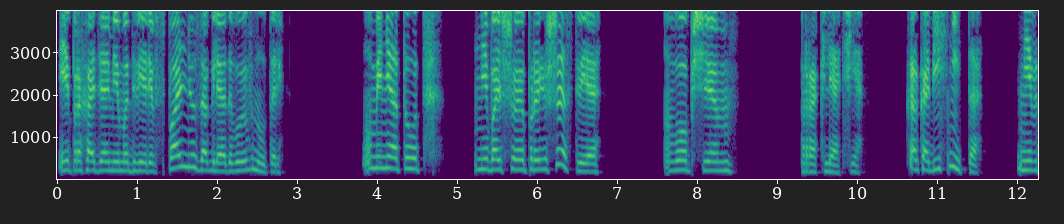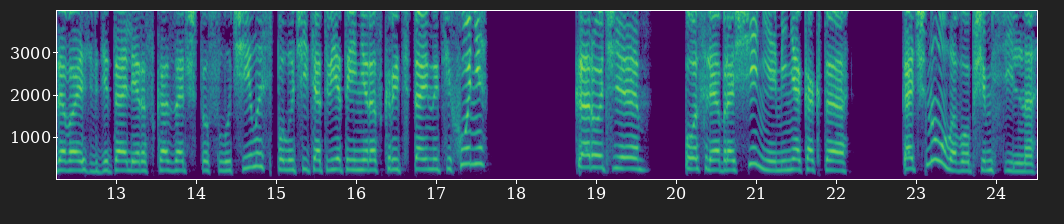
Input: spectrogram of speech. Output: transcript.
и, проходя мимо двери в спальню, заглядываю внутрь. «У меня тут небольшое происшествие. В общем, Проклятье. Как объяснить-то? Не вдаваясь в детали рассказать, что случилось, получить ответы и не раскрыть тайну Тихони? Короче, после обращения меня как-то качнуло, в общем, сильно.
